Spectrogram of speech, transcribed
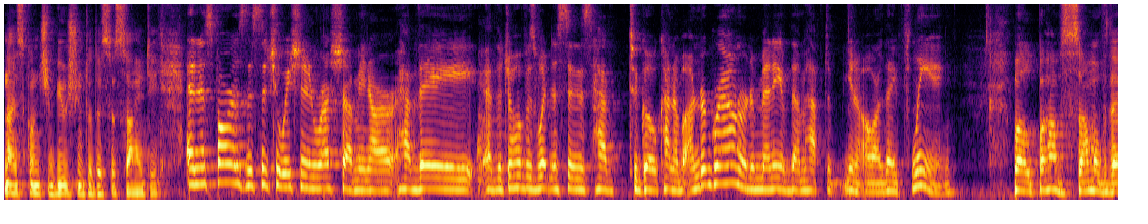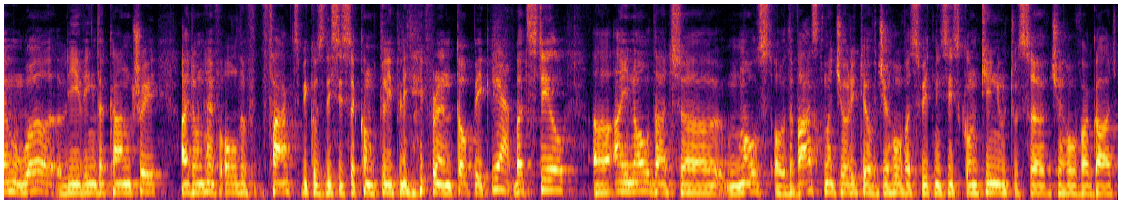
nice contribution to the society. And as far as the situation in Russia, I mean, are have they have the Jehovah's Witnesses have to go kind of underground, or do many of them have to, you know, are they fleeing? Well, perhaps some of them were leaving the country. I don't have all the facts because this is a completely different topic. Yeah. But still, uh, I know that uh, most or the vast majority of Jehovah's Witnesses continue to serve Jehovah God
